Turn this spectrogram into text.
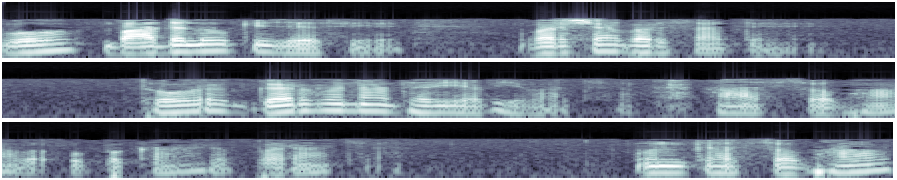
वो बादलों की जैसी है, वर्षा बरसाते हैं। थोर गर्व न धरी अभिवाचा, हा स्वभाव उपकार पराचा। उनका स्वभाव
